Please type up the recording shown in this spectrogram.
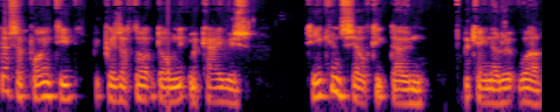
disappointed because I thought Dominic McKay was taking Celtic down the kind of route where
